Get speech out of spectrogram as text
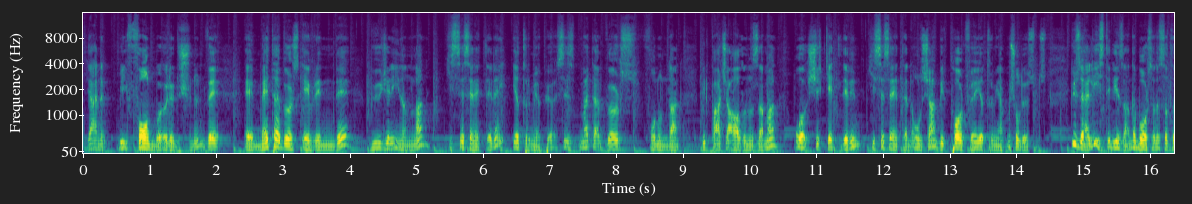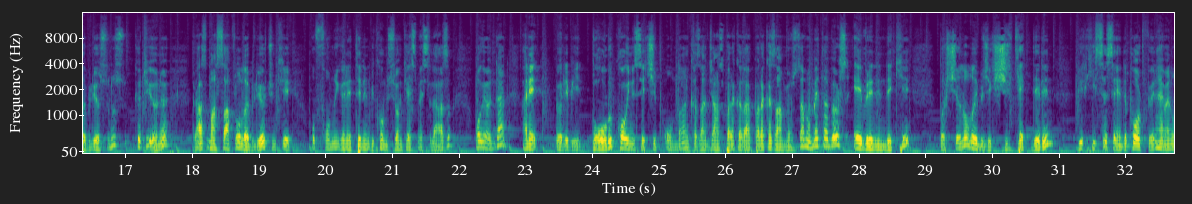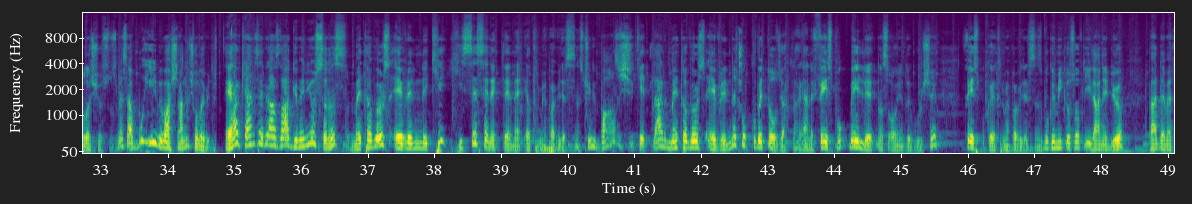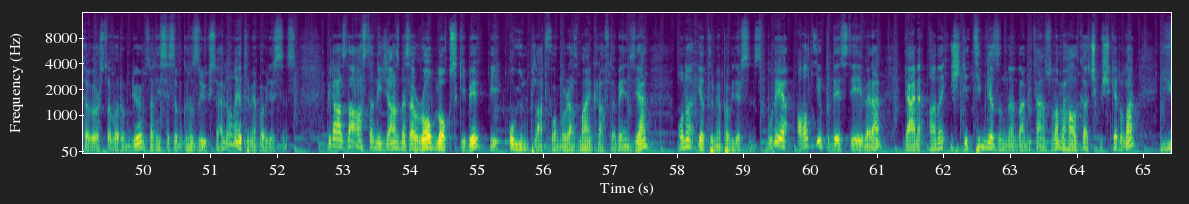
Yani bir fon bu öyle düşünün ve e, Metaverse evreninde büyüyeceğine inanılan hisse senetlerine yatırım yapıyor. Siz Metaverse fonundan bir parça aldığınız zaman o şirketlerin hisse senetlerine oluşan bir portföye yatırım yapmış oluyorsunuz. Güzelliği istediğiniz anda borsada satabiliyorsunuz. Kötü yönü biraz masraflı olabiliyor çünkü o fonu yönetenin bir komisyon kesmesi lazım. O yönden hani böyle bir doğru coin'i seçip ondan kazanacağınız para kadar para kazanmıyorsunuz ama Metaverse evrenindeki başarılı olabilecek şirketlerin bir hisse senedi portföyüne hemen ulaşıyorsunuz. Mesela bu iyi bir başlangıç olabilir. Eğer kendinize biraz daha güveniyorsanız Metaverse evrenindeki hisse senetlerine yatırım yapabilirsiniz. Çünkü bazı şirketler Metaverse evreninde çok kuvvetli olacaklar. Yani Facebook belli nasıl oynadığı bu işe. Facebook'a yatırım yapabilirsiniz. Bugün Microsoft ilan ediyor. Ben de Metaverse'de varım diyor. Zaten hissesi bugün hızlı yükseldi. Ona yatırım yapabilirsiniz. Biraz daha az tanıyacağınız mesela Roblox gibi bir oyun platformu biraz Minecraft'a benzeyen ona yatırım yapabilirsiniz. Buraya altyapı desteği veren yani ana işletim yazılımlarından bir tanesi olan ve halka açık bir şirket olan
